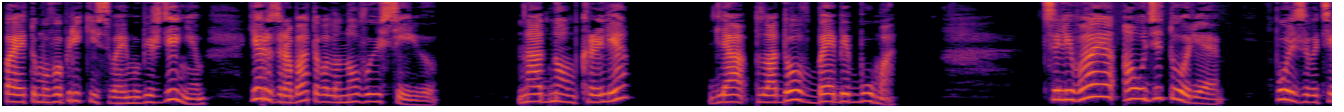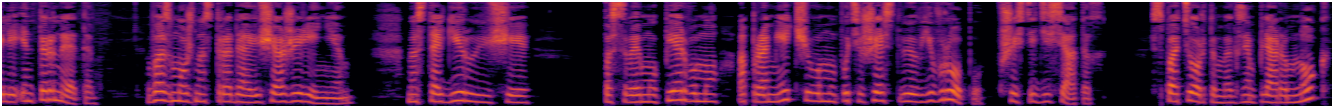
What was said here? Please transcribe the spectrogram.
поэтому, вопреки своим убеждениям, я разрабатывала новую серию. На одном крыле для плодов бэби-бума Целевая аудитория пользователи интернета, возможно, страдающие ожирением, ностальгирующие по своему первому опрометчивому путешествию в Европу в 60-х, с потертым экземпляром ног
